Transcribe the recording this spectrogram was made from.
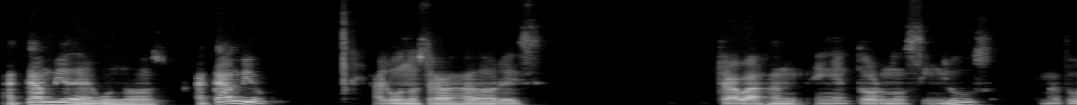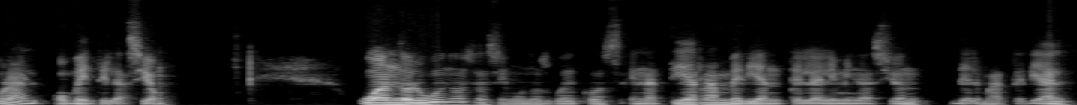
A cambio de algunos, a cambio, algunos trabajadores trabajan en entornos sin luz natural o ventilación. Cuando algunos hacen unos huecos en la tierra mediante la eliminación del material,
